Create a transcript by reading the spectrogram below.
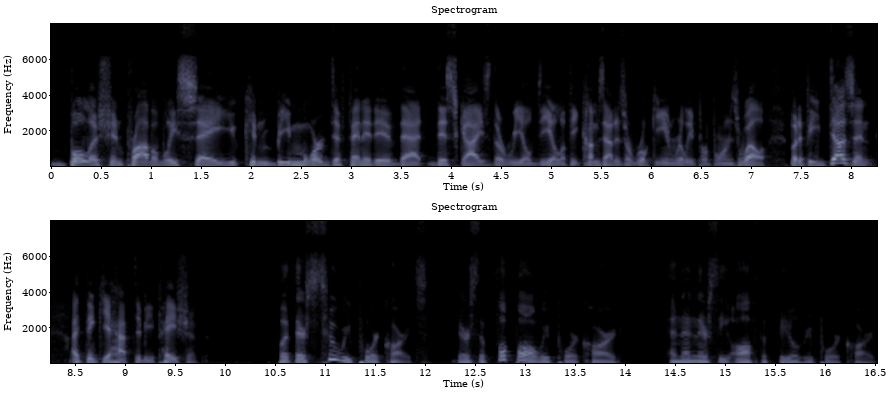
bullish and probably say you can be more definitive that this guy's the real deal if he comes out as a rookie and really performs well. But if he doesn't, I think you have to be patient. But there's two report cards. There's the football report card, and then there's the off the field report card.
